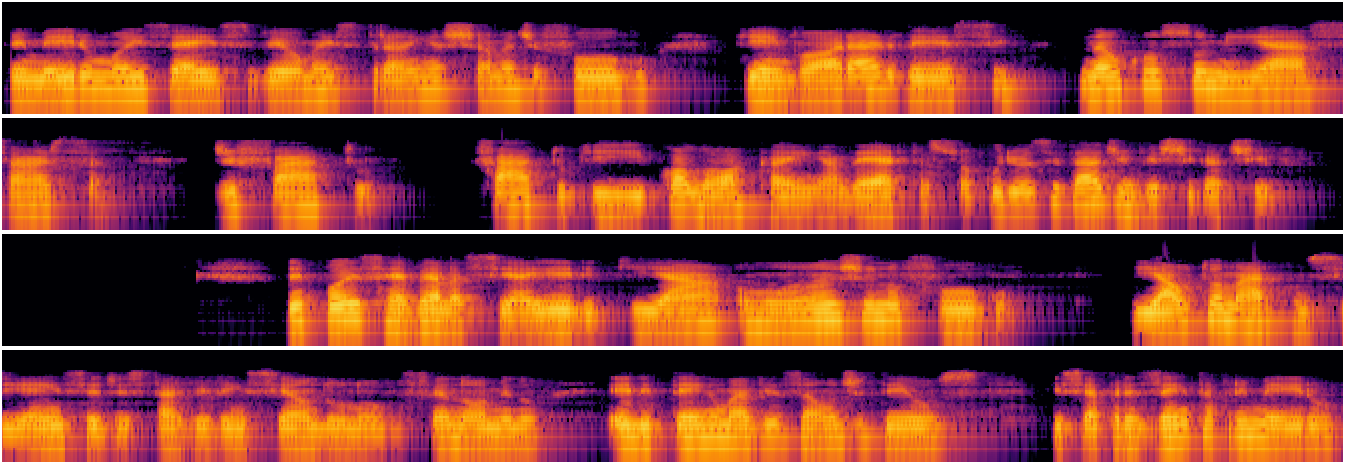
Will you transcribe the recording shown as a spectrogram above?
Primeiro Moisés vê uma estranha chama de fogo que, embora ardesse, não consumia a sarça. De fato, fato que coloca em alerta sua curiosidade investigativa. Depois revela-se a ele que há um anjo no fogo, e ao tomar consciência de estar vivenciando um novo fenômeno, ele tem uma visão de Deus que se apresenta primeiro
